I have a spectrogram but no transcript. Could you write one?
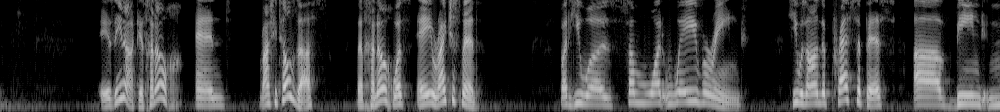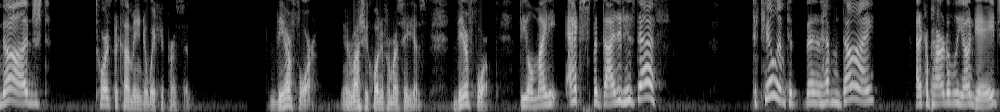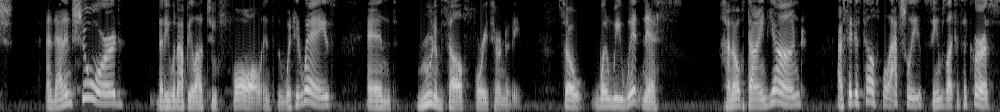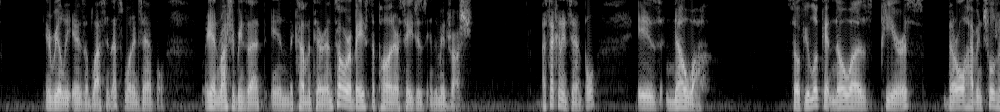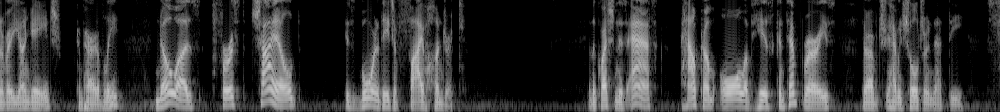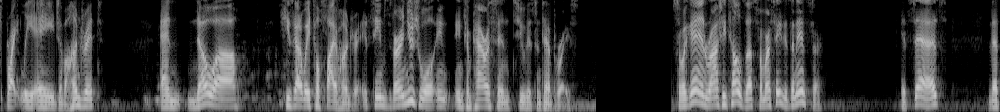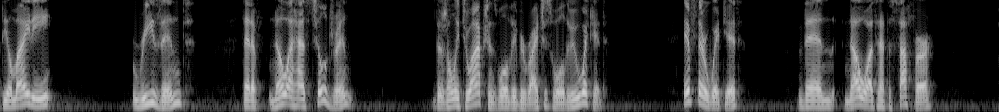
Is Enoch, is Chanoch. And Rashi tells us that Chanoch was a righteous man. But he was somewhat wavering. He was on the precipice of being nudged towards becoming a wicked person. Therefore, and Rashi quoting from our sages, therefore, the Almighty expedited his death to kill him, to have him die at a comparatively young age. And that ensured that he would not be allowed to fall into the wicked ways and ruin himself for eternity. So when we witness Chanoch dying young, our sages tell us, well, actually, it seems like it's a curse. It really is a blessing. That's one example. Again, Rashi brings that in the commentary on Torah based upon our sages in the Midrash. A second example is Noah. So if you look at Noah's peers, they're all having children at a very young age, comparatively. Noah's first child is born at the age of 500. And the question is asked, how come all of his contemporaries, they're having children at the sprightly age of 100? And Noah, he's got to wait till 500. It seems very unusual in, in comparison to his contemporaries. So again, Rashi tells us from our sages an answer. It says that the Almighty reasoned that if Noah has children, there's only two options. Will they be righteous? Will they be wicked? If they're wicked, then Noah doesn't have to suffer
